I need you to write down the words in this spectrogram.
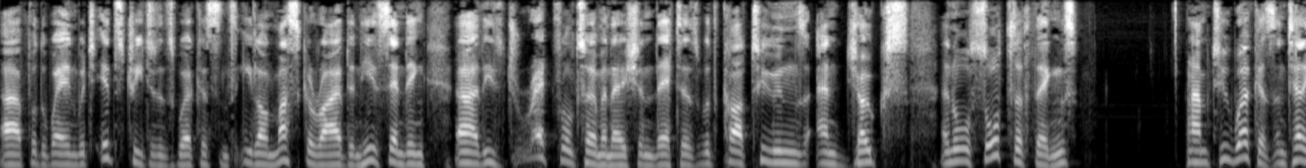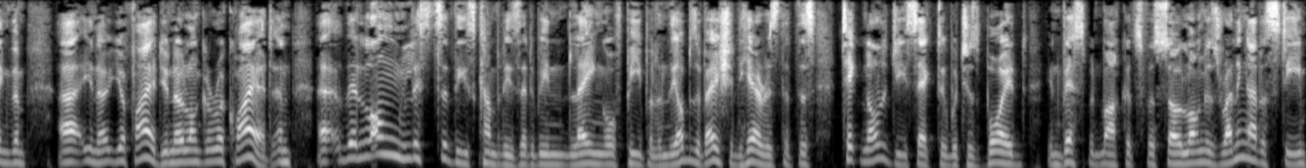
uh, for the way in which it's treated its workers since Elon Musk arrived, and he's sending uh, these dreadful termination letters with cartoons and jokes and all sorts of things um, to workers and telling them, uh, you know, you're fired, you're no longer required. And uh, there are long lists of these companies that have been laying off people. And the observation here is that this technology sector, which has buoyed investment markets for so long, is running out of steam.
